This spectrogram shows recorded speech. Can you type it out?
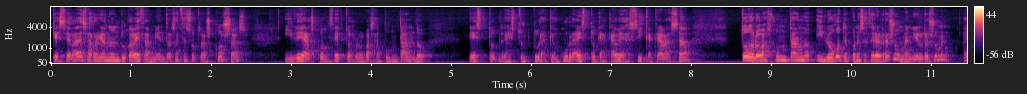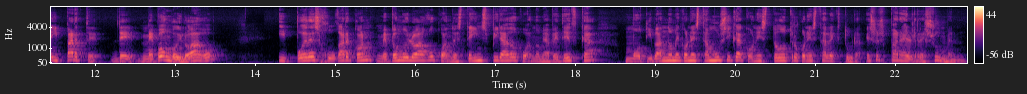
que se va desarrollando en tu cabeza mientras haces otras cosas, ideas, conceptos, los vas apuntando, esto, la estructura, que ocurra esto, que acabe así, que acabe así, todo lo vas juntando y luego te pones a hacer el resumen. Y el resumen hay parte de me pongo y lo hago, y puedes jugar con me pongo y lo hago cuando esté inspirado, cuando me apetezca, motivándome con esta música, con esto otro, con esta lectura. Eso es para el resumen.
